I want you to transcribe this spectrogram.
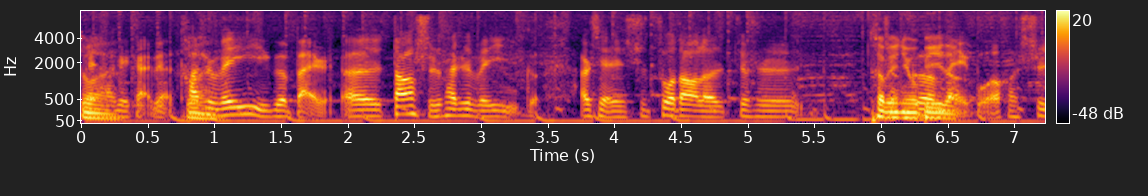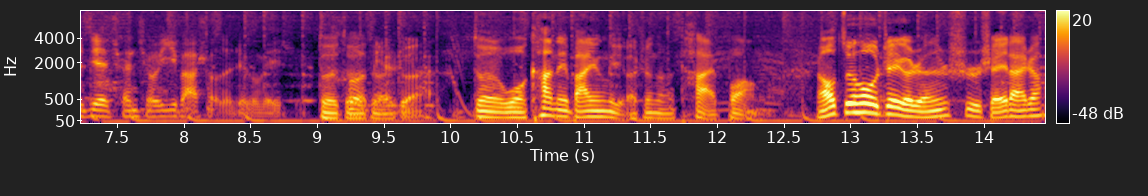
被对他给改变。他是唯一一个白人，呃，当时他是唯一一个，而且是做到了就是特别牛逼的美国和世界全球一把手的这个位置。对对对对对，我看那八英里了，真的太棒了。然后最后这个人是谁来着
